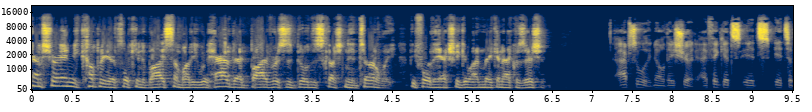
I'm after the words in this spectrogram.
I'm sure any company that's looking to buy somebody would have that buy versus build discussion internally before they actually go out and make an acquisition. Absolutely, no, they should. I think it's it's it's a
